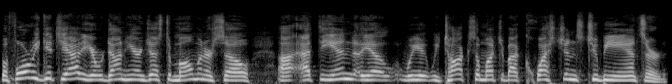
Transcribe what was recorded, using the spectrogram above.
Before we get you out of here, we're done here in just a moment or so. Uh, at the end, you know, we we talk so much about questions to be answered.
